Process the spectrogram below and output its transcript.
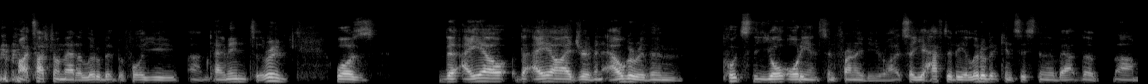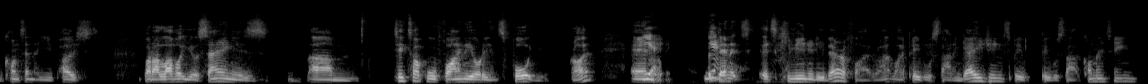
I touched on that a little bit before you um, came into the room. Was the AI the AI driven algorithm puts the, your audience in front of you, right? So you have to be a little bit consistent about the um, content that you post. But I love what you're saying is um, TikTok will find the audience for you, right? And Yeah. but Yeah. then it's it's community verified, right? Like people start engaging, people start commenting,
